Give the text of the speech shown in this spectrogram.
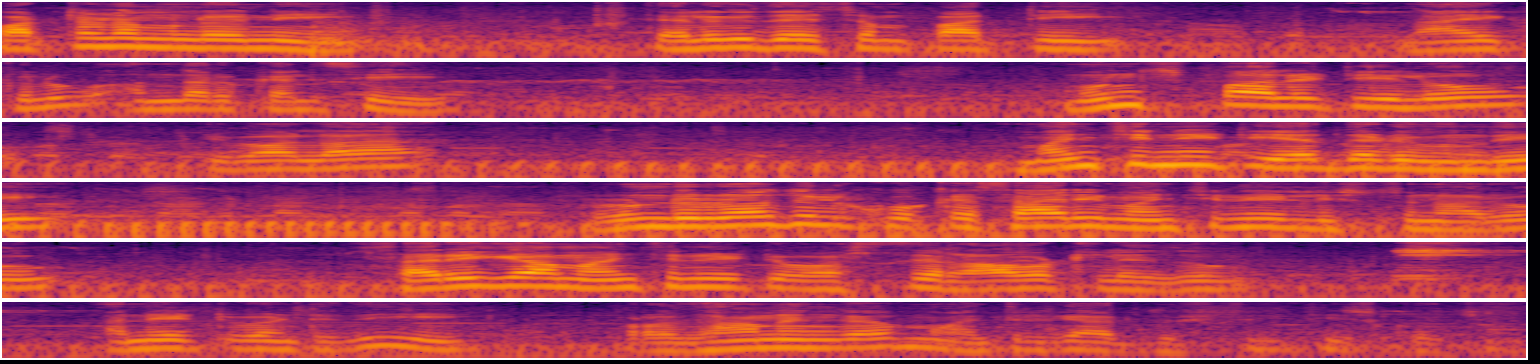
పట్టణంలోని తెలుగుదేశం పార్టీ నాయకులు అందరూ కలిసి మున్సిపాలిటీలో ఇవాళ మంచినీటి ఎద్దడి ఉంది. రెండు రోజులకు ఒకసారి మంచినీళ్ళు ఇస్తున్నారు. సరిగా మంచినీటి వస్తే రావట్లేదు అనేటువంటిది ప్రధానంగా మంత్రి గారి దృష్టికి తీసుకొచ్చాం.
